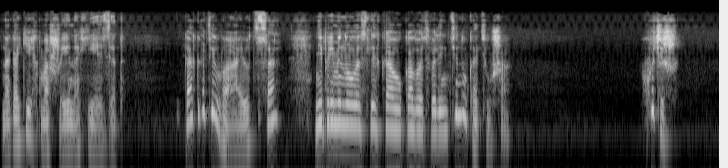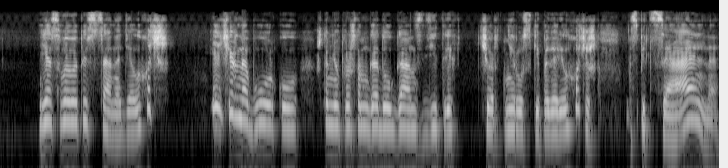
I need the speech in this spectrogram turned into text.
на каких машинах ездят. Как одеваются, не применула слегка уколоть Валентину Катюша. Хочешь, я своего песца надела, хочешь? Или чернобурку, что мне в прошлом году Ганс Дитрих, черт не русский, подарил, хочешь? Специально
